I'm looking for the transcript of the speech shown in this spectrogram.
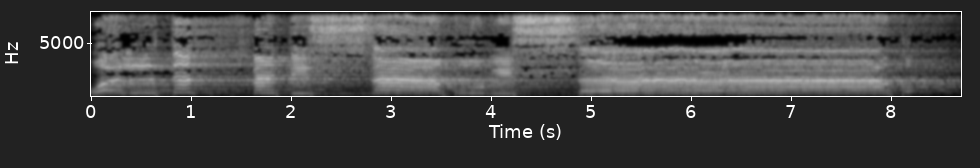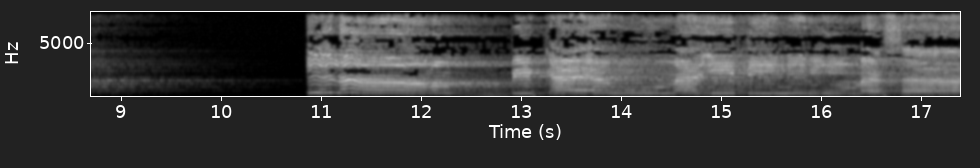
وَالْتَفَّتِ السَّاقُ بِالسَّاقِ إِلَىٰ رَبِّكَ يَوْمَئِذٍ الْمَسَاقُ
